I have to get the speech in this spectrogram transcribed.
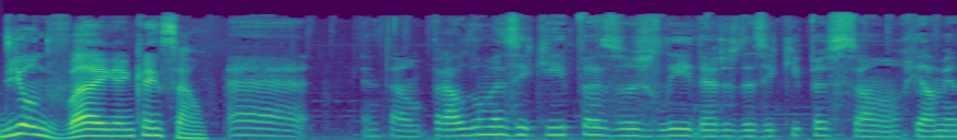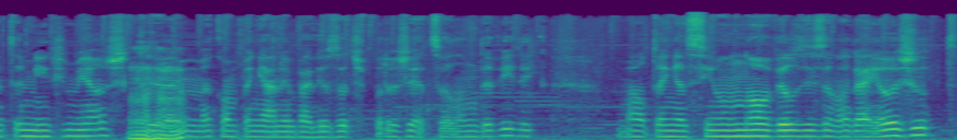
De onde vêm? Quem são? Ah, então, para algumas equipas, os líderes das equipas são realmente amigos meus que me acompanharam em vários outros projetos ao longo da vida e que mal tenho assim um novo, eles dizem logo, "Ai, eu ajudo-te.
